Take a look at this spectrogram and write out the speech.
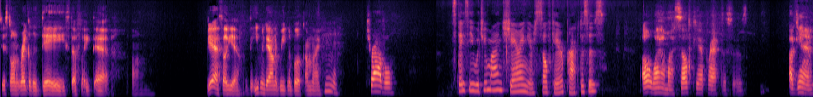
just on a regular day, stuff like that. Um, yeah, so yeah, even down to reading a book, I'm like, hmm, travel. Stacy, would you mind sharing your self care practices? Oh, wow. My self care practices. Again,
